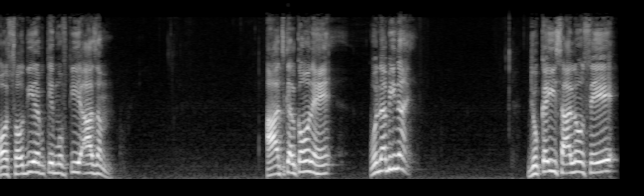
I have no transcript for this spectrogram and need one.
اور سعودی عرب کے مفتی اعظم آج کل کون ہیں؟ وہ نبینا ہیں، جو کئی سالوں سے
